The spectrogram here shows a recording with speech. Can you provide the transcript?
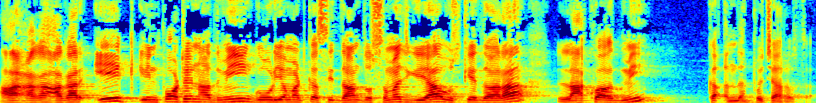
अगर एक इंपॉर्टेंट आदमी गौड़िया मठ का सिद्धांत तो समझ गया, उसके द्वारा लाखों आदमी का अंदर प्रचार होता।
